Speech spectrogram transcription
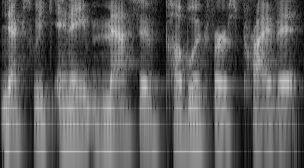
next week in a massive public versus private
